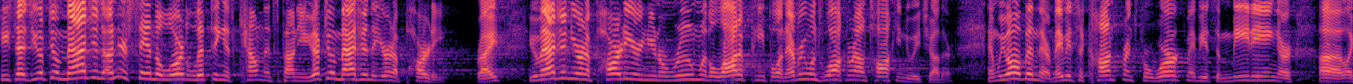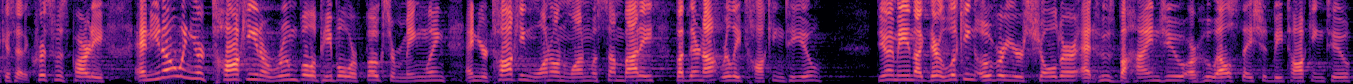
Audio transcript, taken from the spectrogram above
he says, you have to imagine, understand the Lord lifting his countenance upon you. You have to imagine that you're in a party, right? You imagine you're in a party or you're in a room with a lot of people, and everyone's walking around talking to each other. And we've all been there. Maybe it's a conference for work, maybe it's a meeting, or uh, like I said, a Christmas party. And you know when you're talking in a room full of people where folks are mingling, and you're talking one on one with somebody, but they're not really talking to you? Do you know what I mean? Like they're looking over your shoulder at who's behind you or who else they should be talking to.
